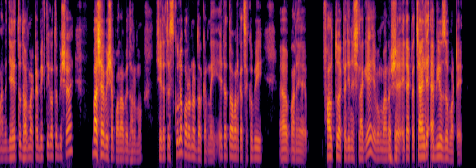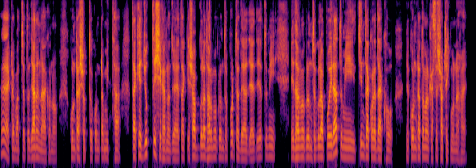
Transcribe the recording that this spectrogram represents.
মানে যেহেতু ধর্ম একটা ব্যক্তিগত বিষয়, বাসায় বিষয় পড়াবে ধর্ম। সেটা তো স্কুলে পড়ানোর দরকার নেই। এটা তো আমার কাছে খুবই মানে ফালতু একটা জিনিস লাগে এবং মানুষের এটা একটা চাইল্ড অ্যাবিউস ও বটে। হ্যাঁ? একটা বাচ্চা তো জানে না এখনও কোনটা সত্য কোনটা মিথ্যা। তাকে যুক্তি শেখানো যায়। তাকে সবগুলা ধর্মগ্রন্থ পড়তে দেয়া যায়। যে তুমি এই ধর্মগ্রন্থগুলা পইড়া তুমি চিন্তা করে দেখো যে কোনটা তোমার কাছে সঠিক মনে হয়।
